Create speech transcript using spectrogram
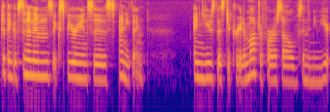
To think of synonyms, experiences, anything, and use this to create a mantra for ourselves in the new year.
